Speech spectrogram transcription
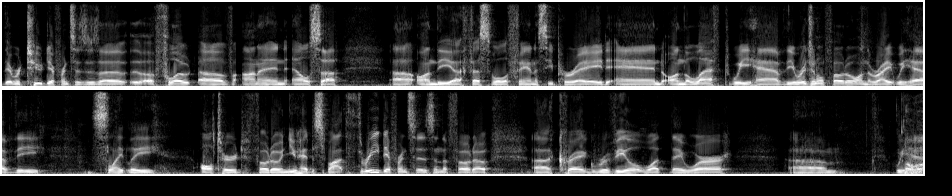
there were two differences. There's a, a float of Anna and Elsa uh, on the uh, Festival of Fantasy Parade. And on the left, we have the original photo. On the right, we have the slightly altered photo. And you had to spot three differences in the photo. Uh, Craig, reveal what they were. Um, we Oh, had-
